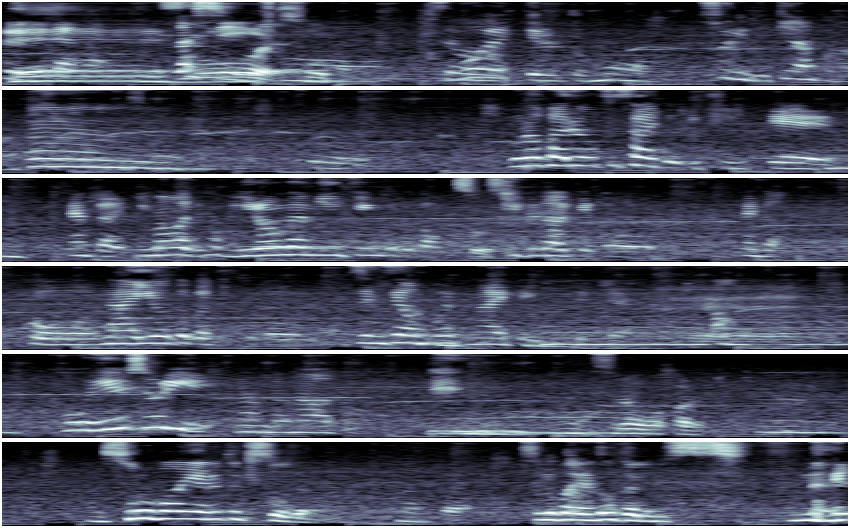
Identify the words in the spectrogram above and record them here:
みたいならしい。すごい。そう。そう。覚えてるともう処理できなくなっちゃうんですよね。そう。グローバルオフサイドで聞いて、うん。なんか今まで多分いろんなミーティングとか聞いてたけどなんかこう内容とか聞くと全然覚えてないって言ってて、へあこういう処理なんだなと。うん。それはわかる。うんそろばんやるときそうじゃない？なんかそろばんやったことあります？ない。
